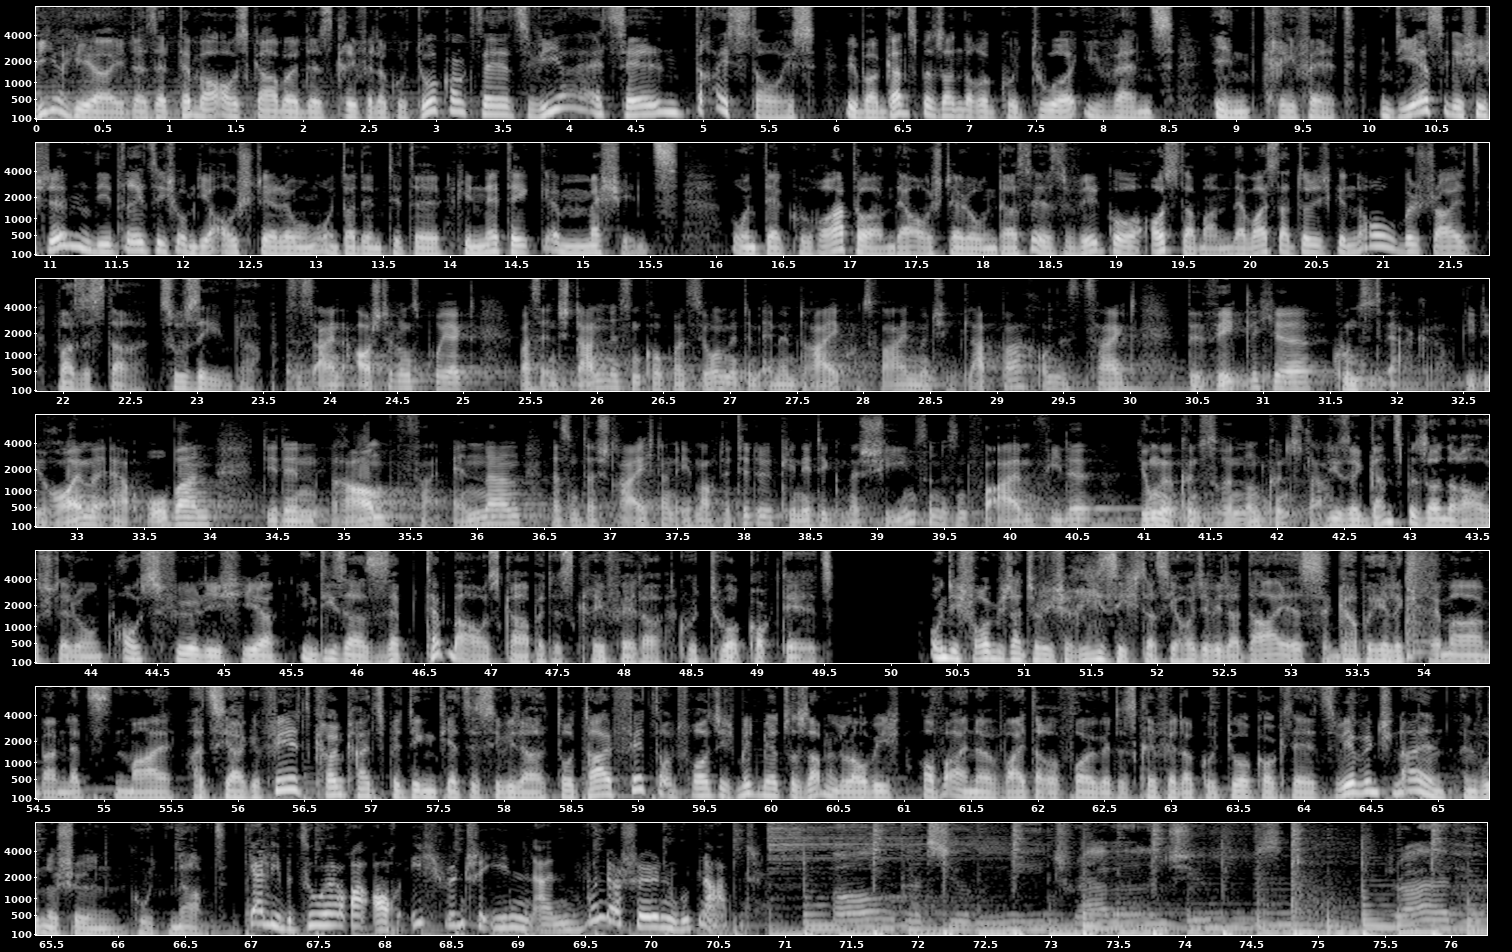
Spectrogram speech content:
Wir hier in der September-Ausgabe des Krefelder Kulturcocktails, wir erzählen drei Stories über ganz besondere Kulturevents in Krefeld. Und die erste Geschichte, die dreht sich um die Ausstellung unter dem Titel Kinetic Machines. Und der Kurator der Ausstellung, das ist Wilko Ostermann. Der weiß natürlich genau Bescheid, was es da zu sehen gab. Es ist ein Ausstellungsprojekt, was entstanden ist in Kooperation mit dem MM3 Kunstverein Mönchengladbach und es zeigt bewegliche Kunstwerke, die die Räume erobern, die den Raum verändern. Das unterstreicht dann eben auch der Titel Kinetic Machines und es sind vor allem viele junge Künstlerinnen und Künstler. Diese ganz besondere Ausstellung ausführlich hier in dieser September-Ausgabe des Krefelder Kulturcocktails. Und ich freue mich natürlich riesig, dass sie heute wieder da ist. Gabriele Kremmer, beim letzten Mal hat sie ja gefehlt, krankheitsbedingt. Jetzt ist sie wieder total fit und freut sich mit mir zusammen, glaube ich, auf eine weitere Folge des Griffelder Kulturcocktails. Wir wünschen allen einen wunderschönen guten Abend. Ja, liebe Zuhörer, auch ich wünsche Ihnen einen wunderschönen guten Abend. All good children need traveling shoes. Drive your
